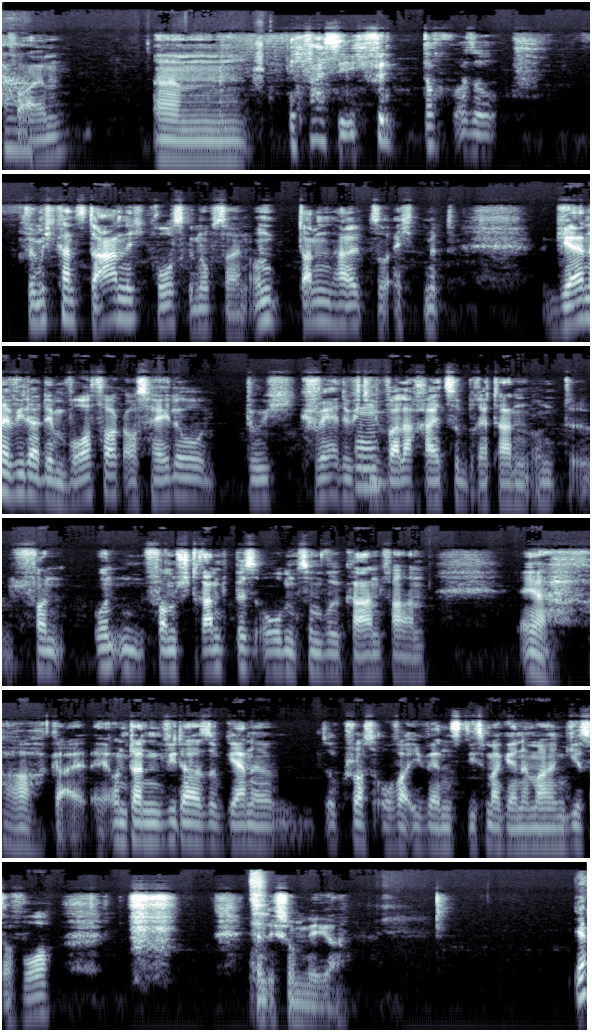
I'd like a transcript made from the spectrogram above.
vor Ja. allem. Ähm, ich weiß nicht, ich finde doch, also für mich kann es da nicht groß genug sein. Und dann halt so echt mit gerne wieder dem Warthog aus Halo durch quer durch die Mhm. Walachei zu brettern und äh, von unten vom Strand bis oben zum Vulkan fahren. Ja, oh, geil. Ey. Und dann wieder so gerne so Crossover-Events, diesmal gerne mal in Gears of War. Finde ich schon mega. Ja,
